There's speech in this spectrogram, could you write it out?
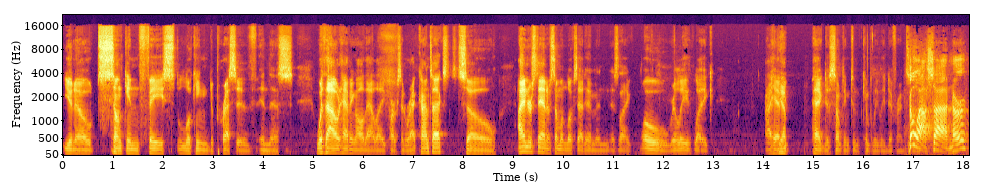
you know, sunken face looking depressive in this without having all that like Parks and Rec context. So I understand if someone looks at him and is like, whoa, really? Like, I have Yep. you pegged as something to completely different. Go outside, nerd.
